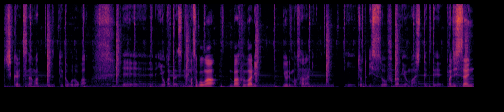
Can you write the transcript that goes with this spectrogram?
しっかりつながってるっていうところが良、えー、かったですね。まあ、そこがバフバリよりもさらにちょっと一層深みを増してて、まあ、実際、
